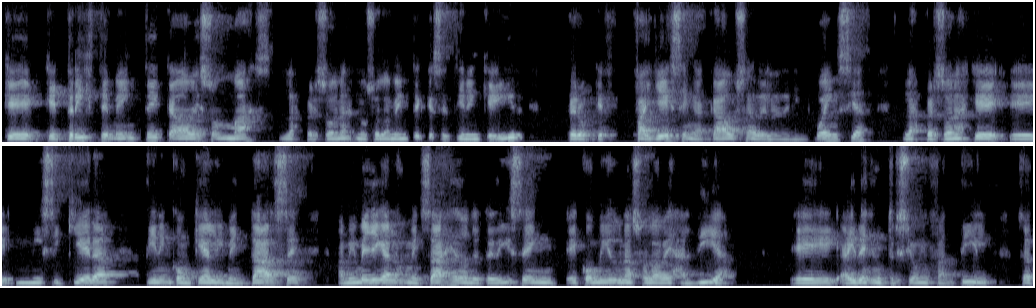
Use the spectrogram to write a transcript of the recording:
que, que tristemente cada vez son más las personas no solamente que se tienen que ir, pero que fallecen a causa de la delincuencia. las personas que eh, ni siquiera tienen con qué alimentarse. A mí me llegan los mensajes donde te dicen, he comido una sola vez al día, eh, hay desnutrición infantil. O sea,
